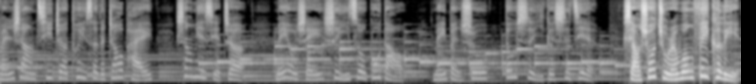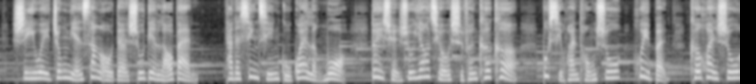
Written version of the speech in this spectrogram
门上漆着褪色的招牌，上面写着：“没有谁是一座孤岛，每本书都是一个世界。”小说主人翁费克里是一位中年丧偶的书店老板，他的性情古怪冷漠，对选书要求十分苛刻，不喜欢童书、绘本、科幻书，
